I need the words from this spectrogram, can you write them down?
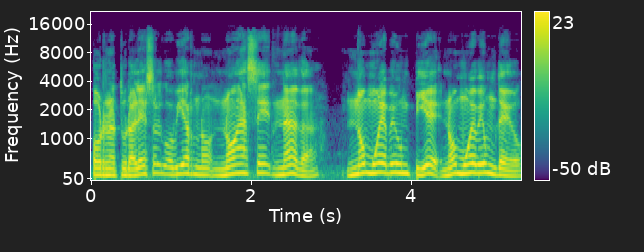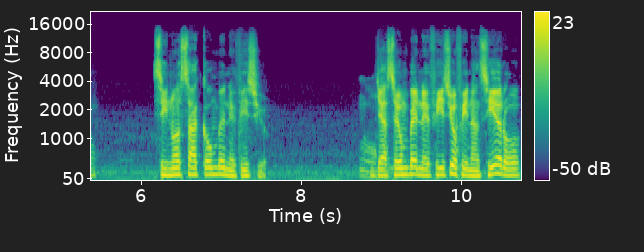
Por naturaleza el gobierno no hace nada, no mueve un pie, no mueve un dedo, si no saca un beneficio. Ya sea un beneficio financiero,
